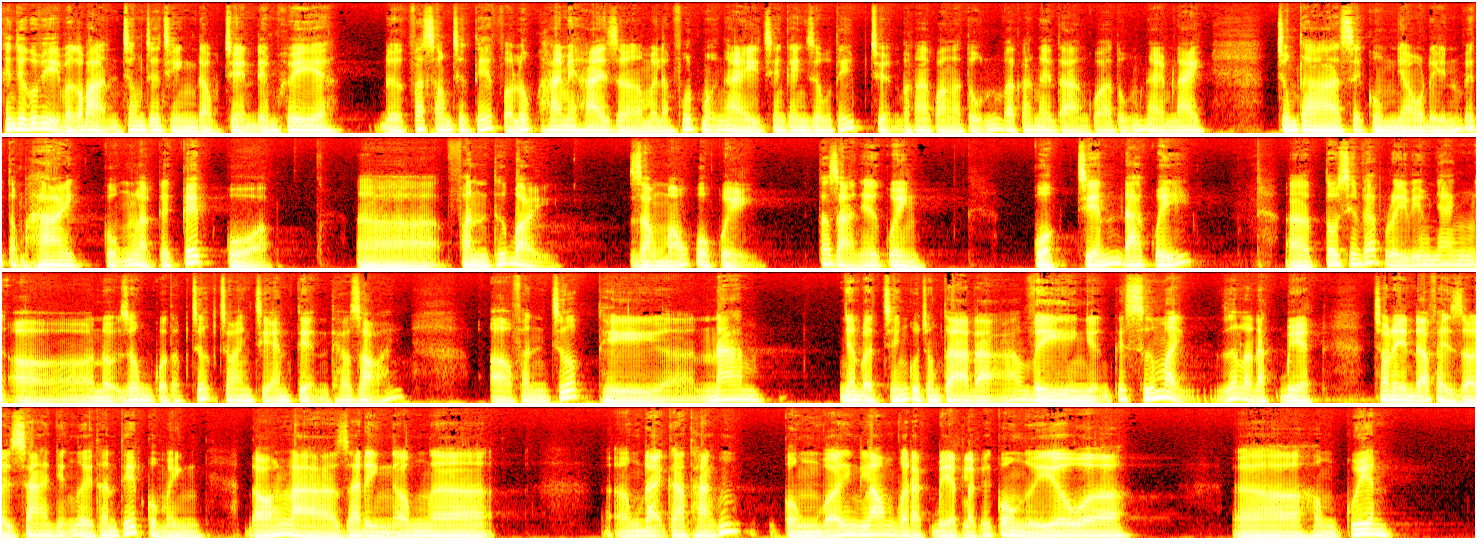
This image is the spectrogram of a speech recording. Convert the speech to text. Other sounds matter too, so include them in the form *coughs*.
Kính thưa quý vị và các bạn, trong chương trình đọc truyện đêm khuya được phát sóng trực tiếp vào lúc 22 giờ 15 phút mỗi ngày trên kênh YouTube Truyện và Quảng Hà Tũng và các nền tảng của Hà Tũng ngày hôm nay. Chúng ta sẽ cùng nhau đến với tập 2 cũng là cái kết của uh, phần thứ 7 Dòng máu của quỷ tác giả Như Quỳnh Cuộc chiến đá quý à, Tôi xin phép review nhanh ở nội dung của tập trước cho anh chị em tiện theo dõi Ở phần trước thì uh, Nam Nhân vật chính của chúng ta đã vì những cái sứ mệnh rất là đặc biệt Cho nên đã phải rời xa những người thân thiết của mình. Đó là gia đình ông ờ, ông Đại ca Thắng Cùng với anh Long và đặc biệt là cái cô người yêu uh, uh, Hồng Quyên.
